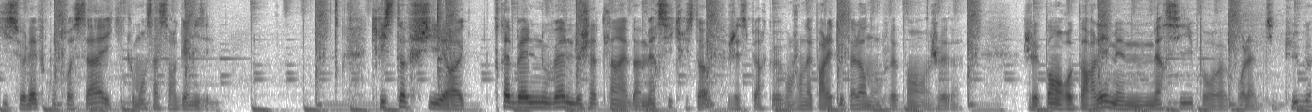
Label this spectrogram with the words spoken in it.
qui, se lèvent contre ça et qui commencent à s'organiser. Christophe Schir, Très belle nouvelle de Châtelain. Eh ben, merci Christophe. J'espère que bon, j'en ai parlé tout à l'heure, donc je vais pas, je, vais pas en reparler, mais merci pour, pour la petite pub.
